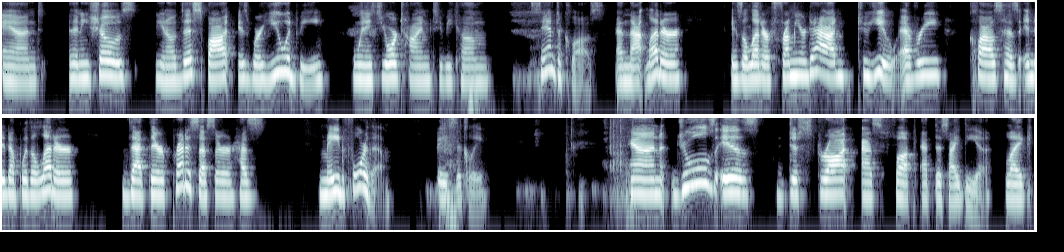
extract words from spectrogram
And then he shows, you know, this spot is where you would be when it's your time to become Santa Claus. And that letter is a letter from your dad to you. Every Claus has ended up with a letter that their predecessor has made for them, basically. And Jules is distraught as fuck at this idea. Like,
